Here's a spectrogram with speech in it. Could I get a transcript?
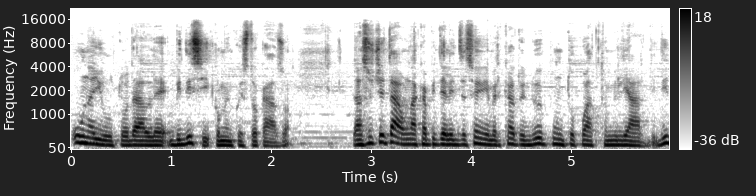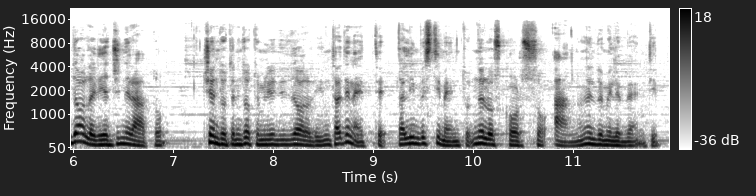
un aiuto dalle BDC come in questo caso. La società ha una capitalizzazione di mercato di 2.4 miliardi di dollari e ha generato 138 milioni di dollari di entrate nette dall'investimento nello scorso anno, nel 2020.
